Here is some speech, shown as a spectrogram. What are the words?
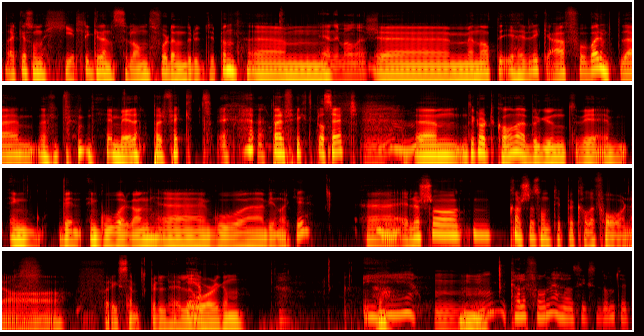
Det er ikke sånn helt i grenseland for denne druetypen. Um, Enig med Anders. Uh, men at det heller ikke er for varmt. Det er, det er mer perfekt. perfekt plassert. Mm. Um, det er klart det kan være burgund ved en, ved en god årgang, uh, gode vinmarker. Uh, Mm. Eller så mm, kanskje sånn type California, for eksempel, eller Ja. Oregon. Ja. Mm. California høres ikke så dumt ut.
